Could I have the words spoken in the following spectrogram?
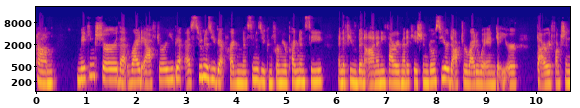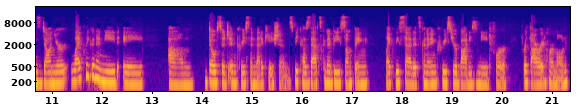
Um, making sure that right after you get, as soon as you get pregnant, as soon as you confirm your pregnancy, and if you've been on any thyroid medication, go see your doctor right away and get your thyroid functions done. You're likely going to need a um, dosage increase in medications because that's going to be something like we said it's going to increase your body's need for for thyroid hormone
